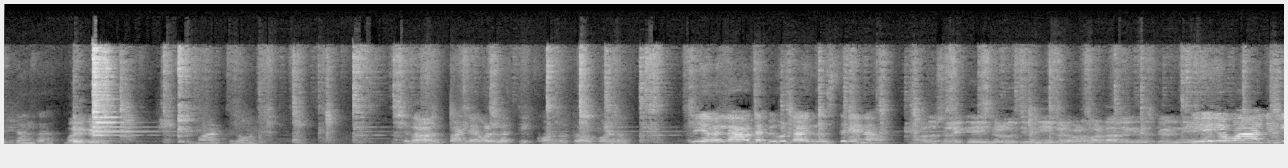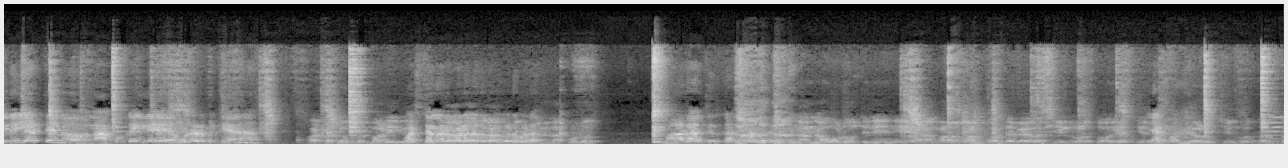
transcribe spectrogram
ಇದ್ದಂಗ ಮಾಡ್ತೀವಿ ನೋಡ್ರಿ. ಸ್ವಲ್ಪ ಪಾಂಡೆಗಳೆಲ್ಲ ತಿಕ್ಕೊಂಡು ತೊಳ್ಕೊಂಡು. ಅವೆಲ್ಲ ಡಬ್ಬಿಗಳು ತಾಳಿ ಇಳಿಸ್ತೀರೇನು ಮಾಡೋ ಸಲಕ್ಕೆ ಹೇಳುತ್ತೀವಿ ನೀ ಗಡಬಡ ಮಾಡಾರಾಗಿದೆ ಅಂತೇಳಿ ನೀ ಅಯ್ಯವ್ವ ನಿಮ್ಗಿನ ಎಟ್ಟೇನು ನಾಲ್ಕು ಕೈಲಿ ಓಡಾಡ್ಬೇಕೇನ? ಒಟ್ಟ ಉಪ್ಪಿಟ್ಟು ಮಾಡಿ ಒಟ್ಟ ಗಡಬಡ ಗಡಬಡ ಗಡಬಡ. ಅದನ್ನ ಹಾಕೊಂಡು ಮಾಡಾತಿದ್ ಕಾಣ್ತಲ್ರಿ ನನ್ನ ಓಡ್ ಹೋಗ್ತೀನಿ ನೀ ಹ್ಯಾಂಗ ಮಾಡೋದು ಮಾಡ್ಕೊ ಡಬ್ಯಾಗ ಚೀಲ್ಗಳು ತಗೋ ಎಷ್ಟು ಹೇಳು ಚೀಲ್ಗಳು ತರ್ತ.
